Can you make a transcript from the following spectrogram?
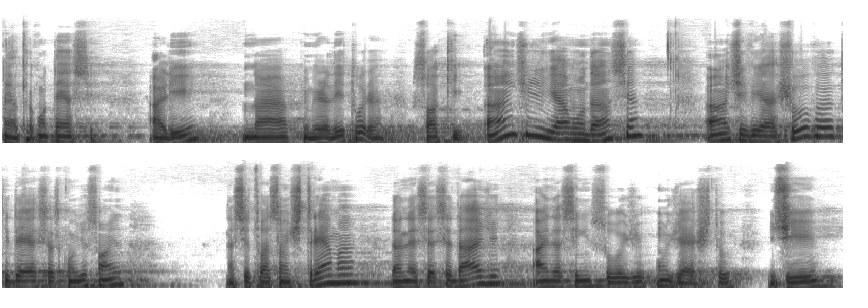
É o que acontece ali na primeira leitura. Só que antes de vir a abundância, antes de vir a chuva que desse as condições, na situação extrema da necessidade, ainda assim surge um gesto de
